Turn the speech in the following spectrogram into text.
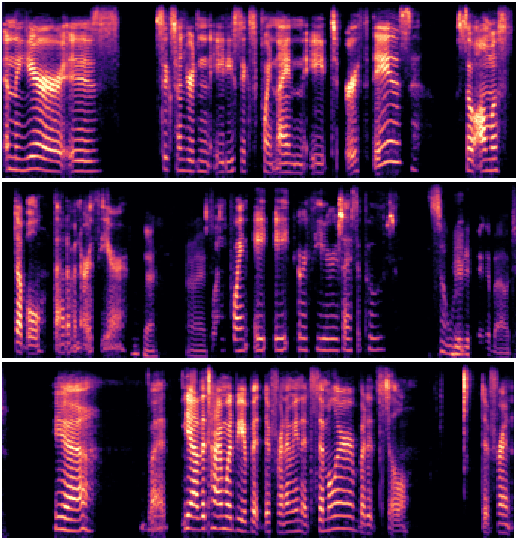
and the year is 686.98 Earth days, so almost double that of an Earth year. Okay. All right. 1.88 Earth years, I suppose. It's so weird to think about. Yeah. But yeah, the time would be a bit different. I mean, it's similar, but it's still different.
